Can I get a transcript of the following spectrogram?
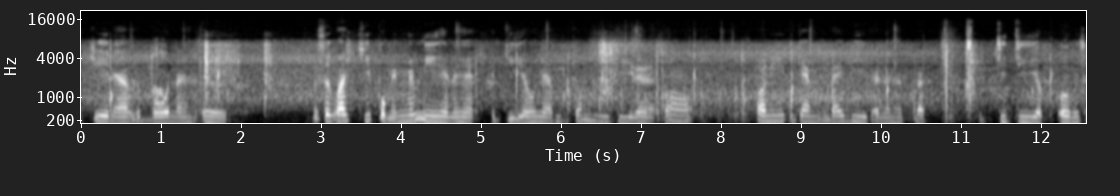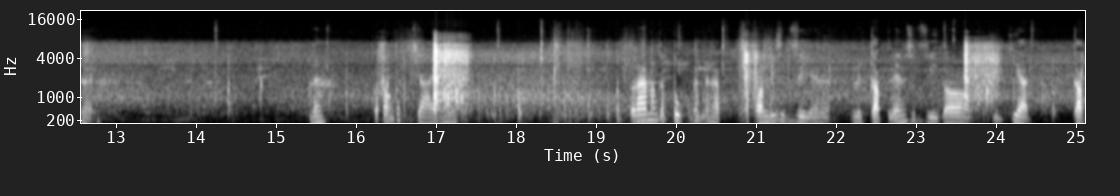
SG นะครับหรือโบนนะฮะเออรู้สึกว่าคลิปผมยังไม่มีเลยนะฮะ SG พวกเนี้ยช่วง VP เนี่ยก็ ตอนนี้โปรแกรมได้ดีแล้วนะฮะแบบ GG แบบเออไม่ใช่ นะ ก็ต้องกระจายนะตอนนั้นมันก็ตุกเหมือนนะครับ ตอนที่สิบสี่นะเลยกลับเล่นสิบสี่ก็ขี้เกียจกลับ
